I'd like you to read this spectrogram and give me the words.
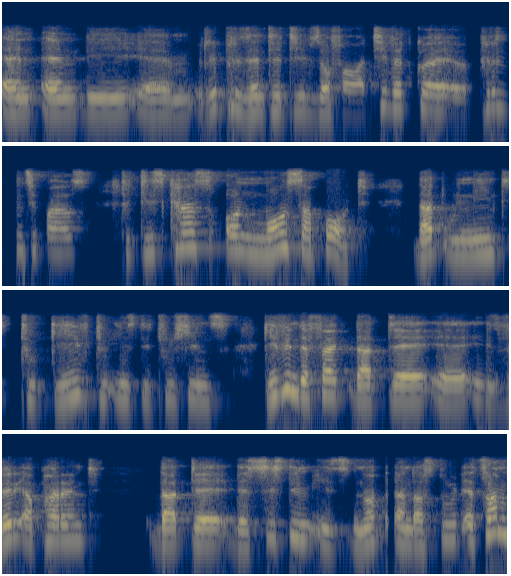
and, and the um, representatives of our TVET principals to discuss on more support that we need to give to institutions, given the fact that uh, uh, it's very apparent that uh, the system is not understood. At some,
